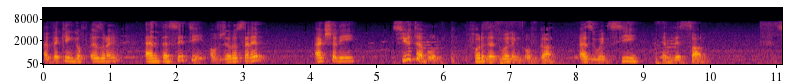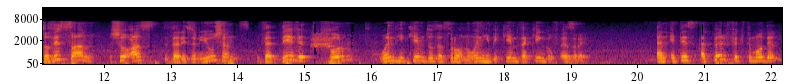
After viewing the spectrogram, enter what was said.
as the king of Israel and the city of Jerusalem actually suitable for the dwelling of God, as we'll see in this psalm. So this psalm show us the resolutions that David formed when he came to the throne, when he became the king of Israel. And it is a perfect model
